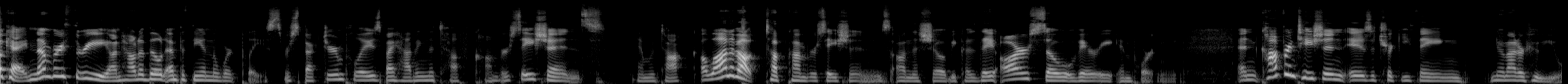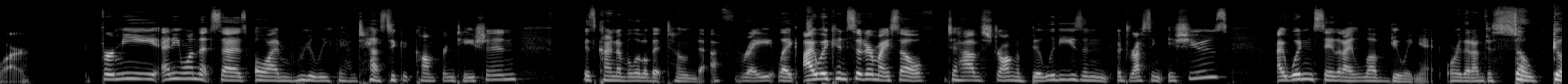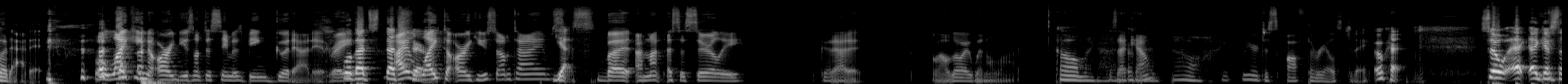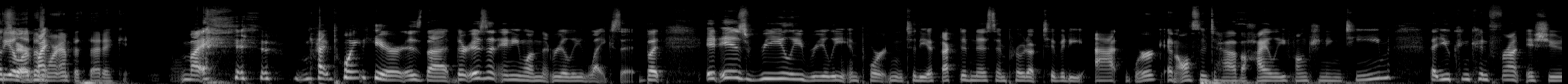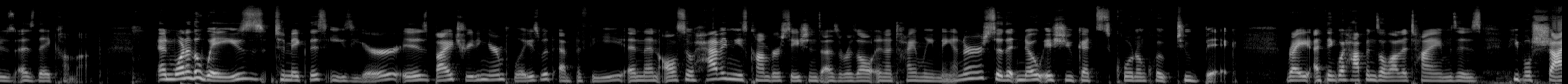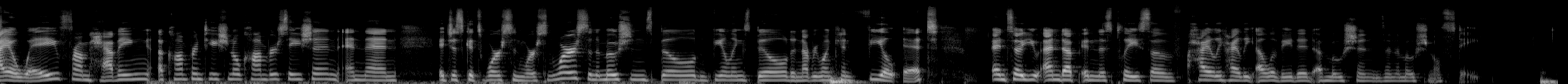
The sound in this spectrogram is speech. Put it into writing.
Okay, number three on how to build empathy in the workplace. Respect your employees by having the tough conversations. And we've talked a lot about tough conversations on this show because they are so very important. And confrontation is a tricky thing no matter who you are. For me, anyone that says, oh, I'm really fantastic at confrontation is kind of a little bit tone deaf, right? Like, I would consider myself to have strong abilities in addressing issues. I wouldn't say that I love doing it or that I'm just so good at it. well, liking to argue is not the same as being good at it, right? Well, that's that's I fair. like to argue sometimes. yes. But I'm not necessarily good at it. Well, Although I win a lot. Oh my god. Does that okay. count? Oh, we are just off the rails today. Okay. So I, I guess that's Be a fair. little bit My- more empathetic. My my point here is that there isn't anyone that really likes it but it is really really important to the effectiveness and productivity at work and also to have a highly functioning team that you can confront issues as they come up. And one of the ways to make this easier is by treating your employees with empathy and then also having these conversations as a result in a timely manner so that no issue gets quote unquote too big right? I think what happens a lot of times is people shy away from having a confrontational conversation and then it just gets worse and worse and worse and emotions build and feelings build and everyone can feel it. And so you end up in this place of highly highly elevated emotions and emotional state.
